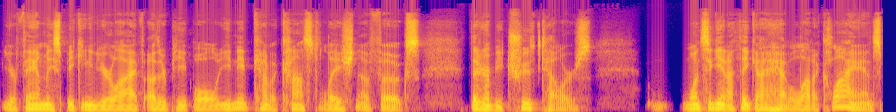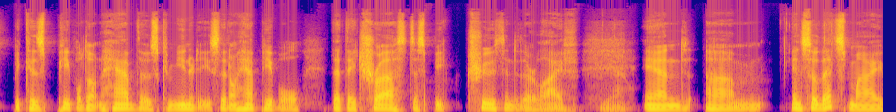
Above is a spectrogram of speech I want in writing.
your family speaking into your life, other people. You need kind of a constellation of folks that are going to be truth tellers. Once again, I think I have a lot of clients because people don't have those communities. They don't have people that they trust to speak truth into their life. Yeah, and um, and so that's my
